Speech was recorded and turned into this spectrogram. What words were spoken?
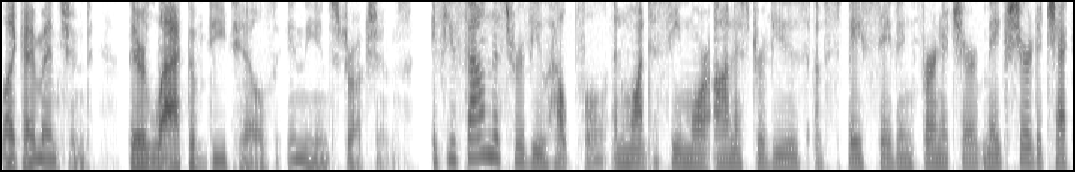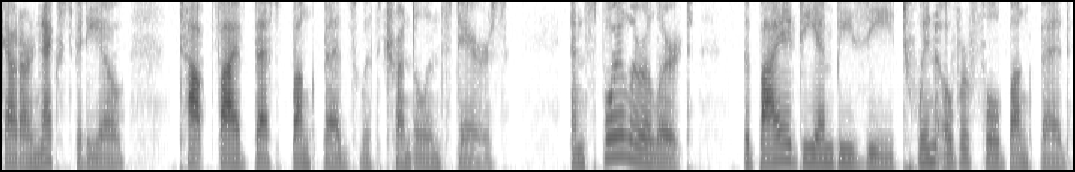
Like I mentioned, their lack of details in the instructions. If you found this review helpful and want to see more honest reviews of space-saving furniture, make sure to check out our next video, Top 5 Best Bunk Beds with Trundle and Stairs. And spoiler alert, the ByNBZ twin over full bunk bed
